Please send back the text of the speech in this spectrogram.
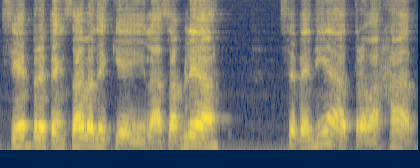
siempre pensaba de que en la asamblea se venía a trabajar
